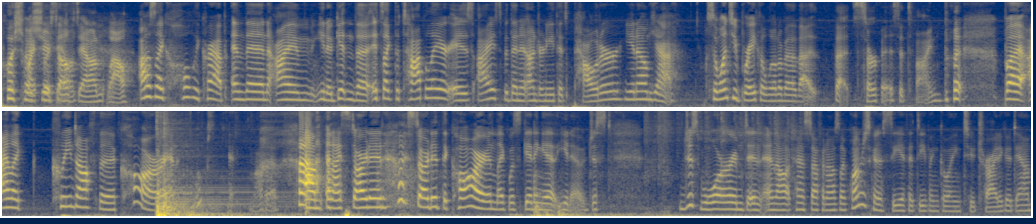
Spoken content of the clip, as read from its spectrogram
push, Push yourself down. down. Wow. I was like, holy crap. And then I'm, you know, getting the, it's like the top layer is ice, but then underneath it's powder, you know? Yeah. So once you break a little bit of that, that surface, it's fine. But, but I like cleaned off the car and, oops, my bad. Um, and I started, I started the car and like was getting it, you know, just, just warmed and, and all that kind of stuff. And I was like, well, I'm just going to see if it's even going to try to go down.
